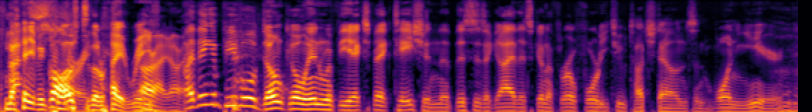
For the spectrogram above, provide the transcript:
not even Sorry. close to the right read. all right, all right. I think if people don't go in with the expectation that this is a guy that's going to throw 42 touchdowns in one year, Mm-hmm.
